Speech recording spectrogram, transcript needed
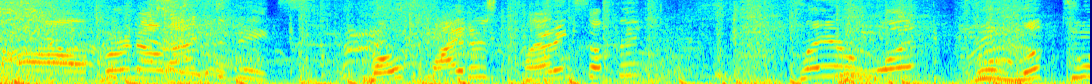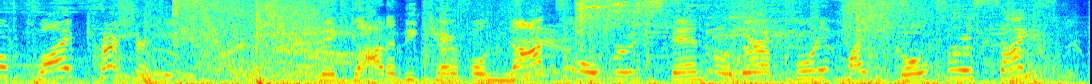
Ah, Burnout activates. Both fighters planning something? Player one will look to apply pressure here. They gotta be careful not to overextend or their opponent might go for a side switch.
